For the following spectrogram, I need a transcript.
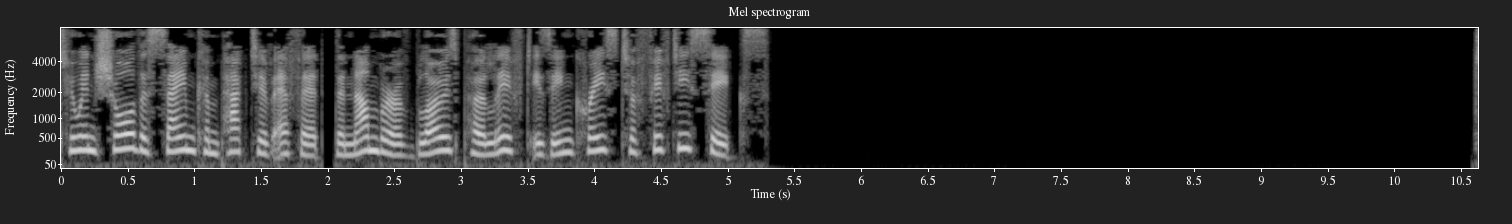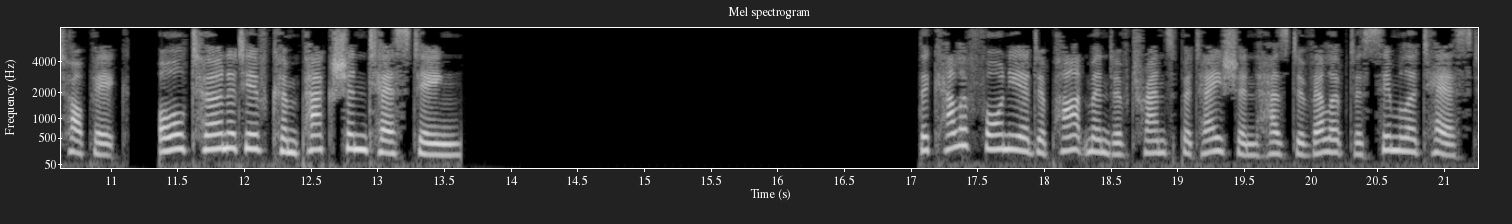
To ensure the same compactive effort, the number of blows per lift is increased to 56. Alternative compaction testing The California Department of Transportation has developed a similar test,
